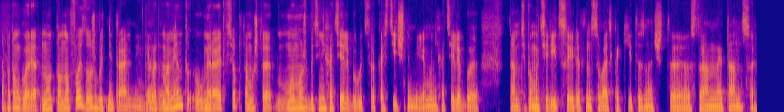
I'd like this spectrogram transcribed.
А потом говорят, но tone of voice должен быть нейтральный. Да, и в этот да. момент умирает все, потому что мы, может быть, и не хотели бы быть саркастичными, или мы не хотели бы там, типа, материться или танцевать какие-то, значит, э, странные танцы.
